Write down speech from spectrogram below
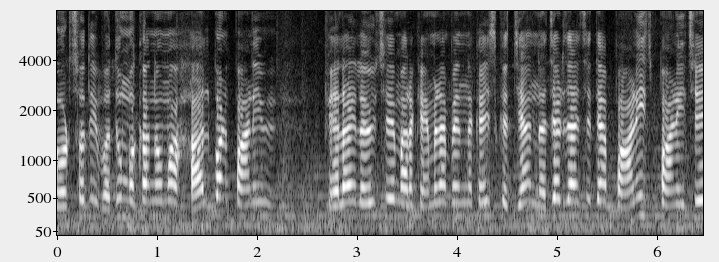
દોઢસોથી વધુ મકાનોમાં હાલ પણ પાણી ફેલાઈ રહ્યું છે. મારા કેમેરામેનને કહીશ કે જ્યાં નજર જાય છે, ત્યાં પાણી જ પાણી છે.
